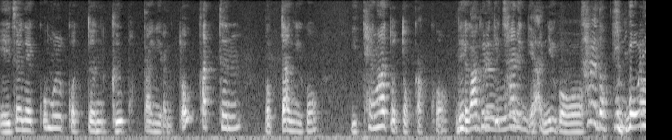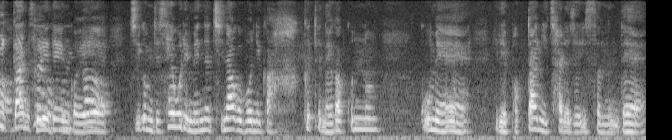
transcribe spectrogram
예전에 꿈을 꿨던 그 법당이랑 똑같은 법당이고 이 탱화도 똑같고 내가 그렇게 차린 게 아니고 보니까 그래 된. 거예요. 지금 이제 세월이 몇 년 지나고 보니까 아, 그때 내가 꾼는 꿈에 이래 법당이 차려져 있었는데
